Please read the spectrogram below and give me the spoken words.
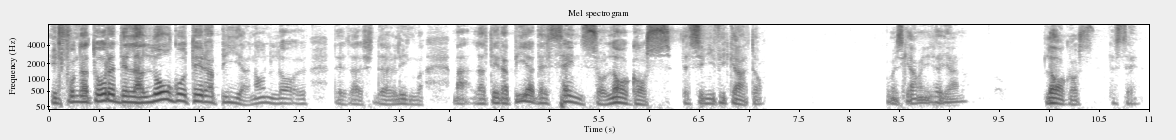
il fondatore della logoterapia, non lo, della, della, lingua, ma la terapia del senso, logos, del significato. Come si chiama in italiano? Logos, del senso.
